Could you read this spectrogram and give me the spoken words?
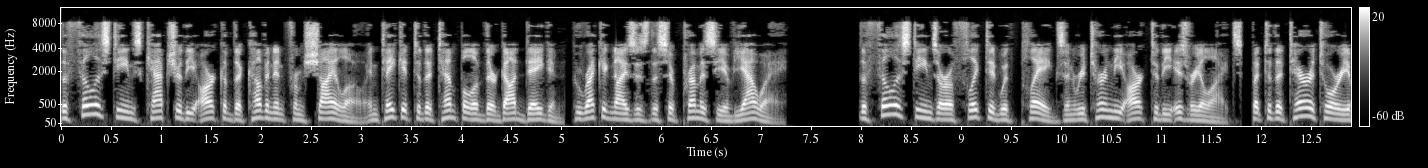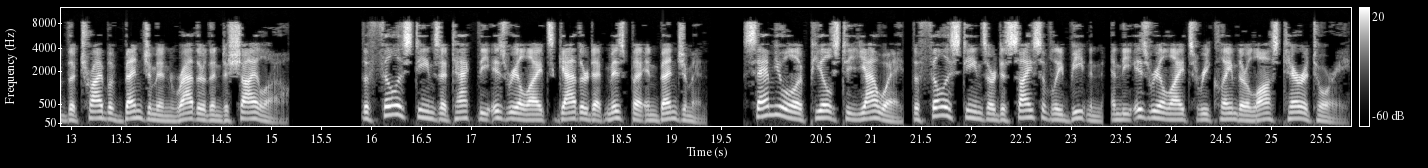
The Philistines capture the Ark of the Covenant from Shiloh and take it to the temple of their god Dagon, who recognizes the supremacy of Yahweh. The Philistines are afflicted with plagues and return the Ark to the Israelites, but to the territory of the tribe of Benjamin rather than to Shiloh. The Philistines attack the Israelites gathered at Mizpah in Benjamin. Samuel appeals to Yahweh, the Philistines are decisively beaten, and the Israelites reclaim their lost territory.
